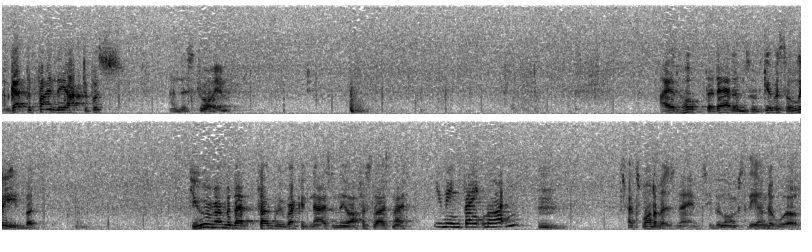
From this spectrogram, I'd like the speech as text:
I've got to find the octopus and destroy him. I had hoped that Adams would give us a lead, but... Do you remember that thug we recognized in the office last night? You mean Frank Martin? Hmm. That's one of his names. He belongs to the underworld.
